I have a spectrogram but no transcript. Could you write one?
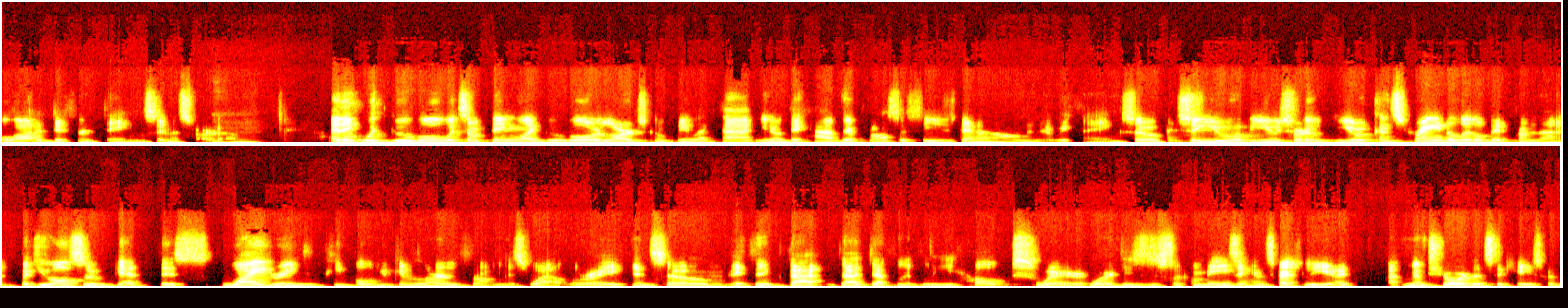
a lot of different things in a startup. Mm-hmm. I think with Google, with something like Google or large company like that, you know, they have their processes down and everything. So, so you you sort of you're constrained a little bit from that, but you also get this wide range of people you can learn from as well, right? And so mm-hmm. I think that that definitely helps. Where where these is amazing, and especially I, I'm sure that's the case with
